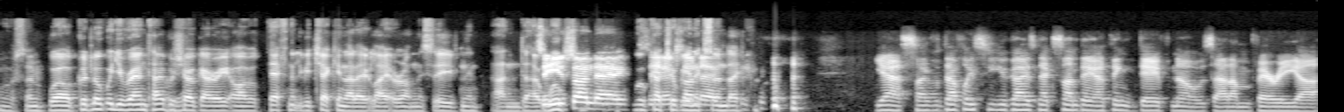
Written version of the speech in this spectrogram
awesome. Well, good luck with your roundtable yeah. show, Gary. I'll definitely be checking that out later on this evening. And uh, see we'll, you Sunday. We'll see catch up with you next Sunday. Yes, I will definitely see you guys next Sunday. I think Dave knows that I'm very, uh,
